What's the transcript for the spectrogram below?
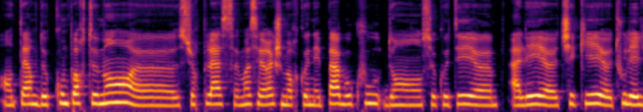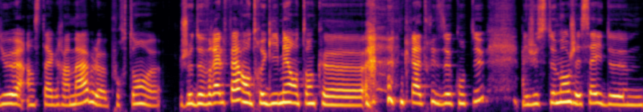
en termes de comportement euh, sur place. Moi, c'est vrai que je me reconnais pas beaucoup dans ce côté euh, aller euh, checker tous les lieux instagrammables. Pourtant, je devrais le faire entre guillemets en tant que créatrice de contenu, mais justement, j'essaye de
